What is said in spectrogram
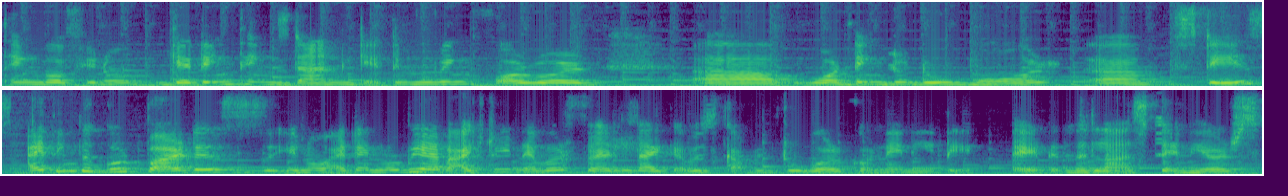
thing of you know getting things done getting moving forward uh, wanting to do more um, stays. I think the good part is, you know, at InMobi, I've actually never felt like I was coming to work on any day, right? In the last 10 years,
